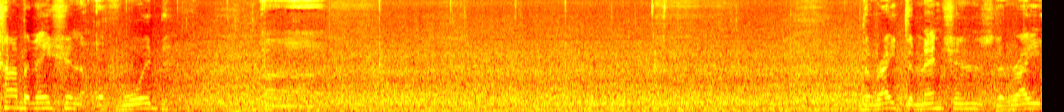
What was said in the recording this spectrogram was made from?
combination of wood uh, the right dimensions the right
